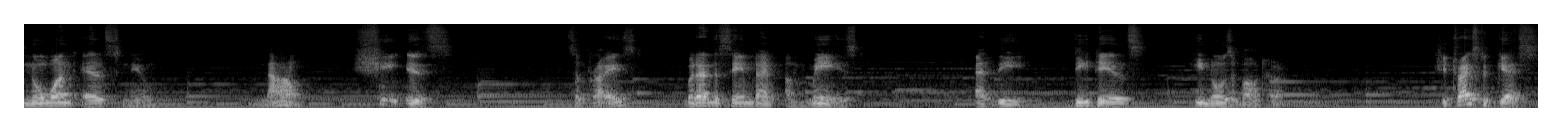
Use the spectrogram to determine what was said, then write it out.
no one else knew. Now, she is surprised but at the same time amazed at the details he knows about her. She tries to guess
